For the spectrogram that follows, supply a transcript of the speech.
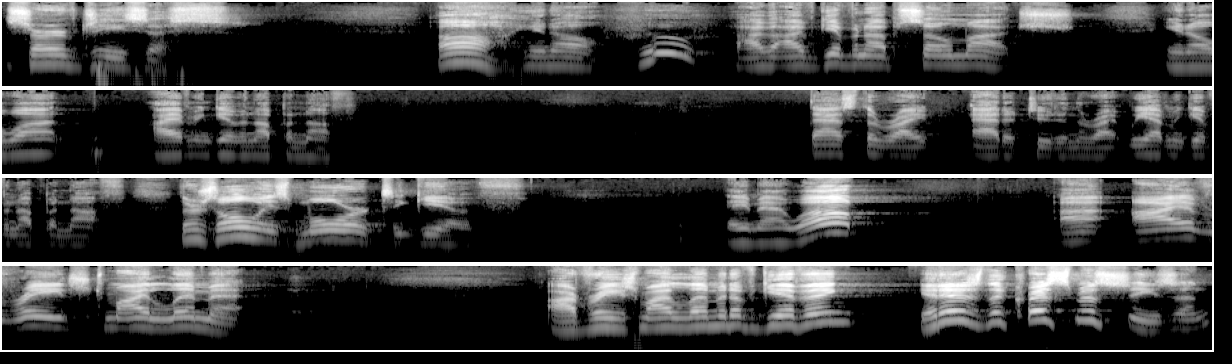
serve Jesus. Oh, you know, whew, I've, I've given up so much. You know what? I haven't given up enough. That's the right attitude and the right. We haven't given up enough. There's always more to give. Amen. Well, I, I have reached my limit. I've reached my limit of giving. It is the Christmas season,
